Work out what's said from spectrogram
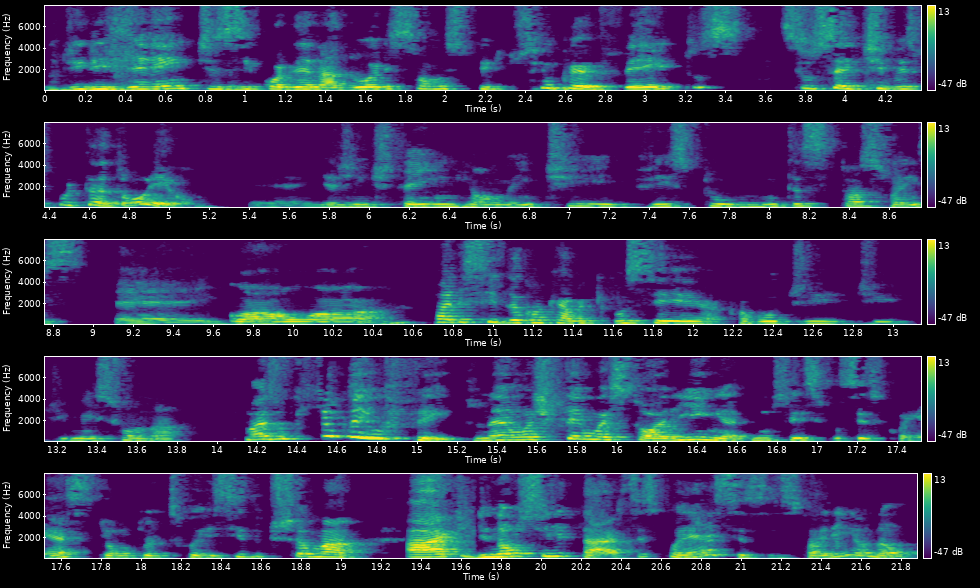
Dirigentes e coordenadores são espíritos imperfeitos, suscetíveis, portanto, ao erro. É, e a gente tem realmente visto muitas situações é, igual a parecida com aquela que você acabou de, de, de mencionar. Mas o que eu tenho feito, né? Eu acho que tem uma historinha, não sei se vocês conhecem, que é um autor desconhecido, que chama A Arte de Não Se Irritar. Vocês conhecem essa historinha ou não?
